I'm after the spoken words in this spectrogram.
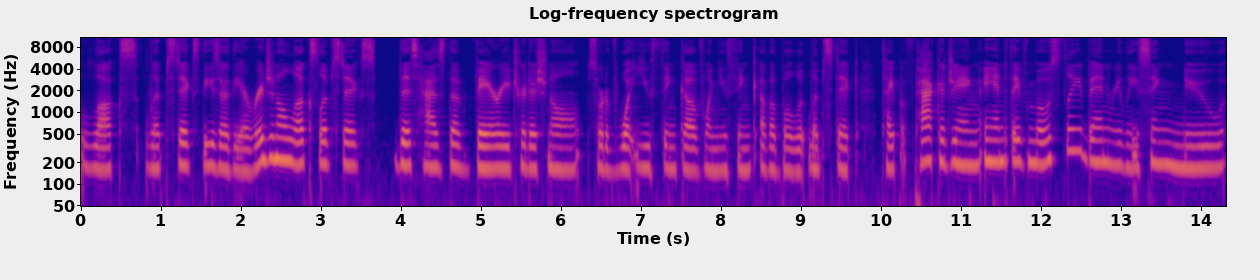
Luxe lipsticks. These are the original Luxe lipsticks. This has the very traditional sort of what you think of when you think of a bullet lipstick type of packaging. And they've mostly been releasing new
